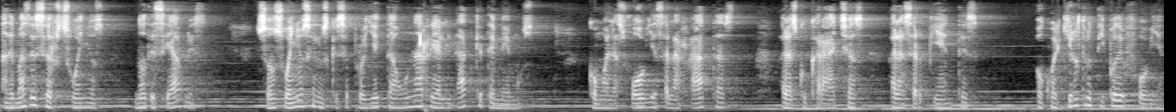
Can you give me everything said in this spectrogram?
además de ser sueños no deseables, son sueños en los que se proyecta una realidad que tememos, como a las fobias a las ratas, a las cucarachas, a las serpientes o cualquier otro tipo de fobia.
